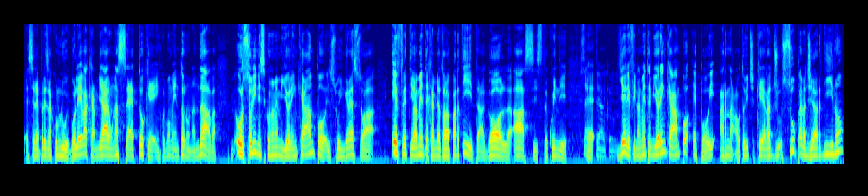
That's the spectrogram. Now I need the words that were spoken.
eh, se l'è presa con lui, voleva cambiare un assetto che in quel momento non andava. Orsolini secondo me è migliore in campo, il suo ingresso ha effettivamente cambiato la partita, gol, assist, quindi eh, ieri finalmente migliore in campo e poi Arnautovic che raggiu- supera Gilardino,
